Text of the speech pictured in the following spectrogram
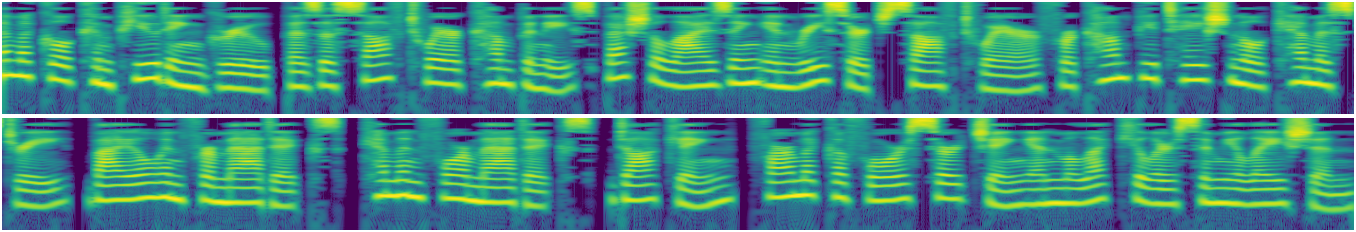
Chemical Computing Group is a software company specializing in research software for computational chemistry, bioinformatics, cheminformatics, docking, pharmacophore searching and molecular simulation.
